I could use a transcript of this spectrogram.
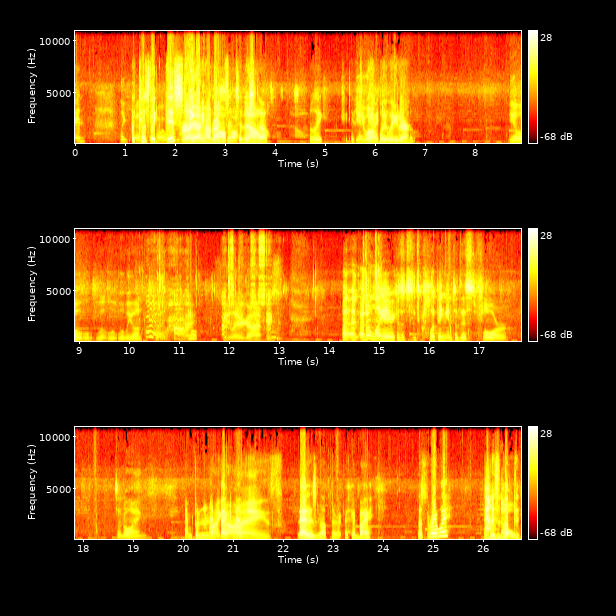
And- like because like like how it was this. Right, it, it runs into this now. though. But, like, if, Do you wanna I play do- later? Yeah, we'll, we'll we'll we'll be on. Oh, hi. See you later, guys. Interesting. I, I I don't like it because it's it's clipping into this floor. It's annoying. I'm putting it Bye, back now. guys. That is not the right. Okay, bye. That's the right way. That is No. not the.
